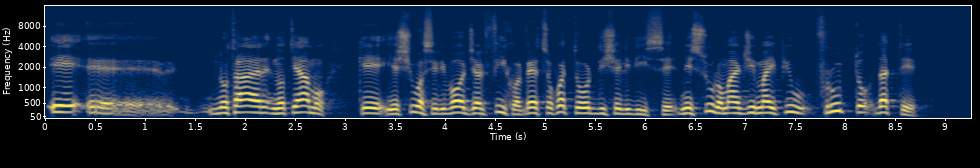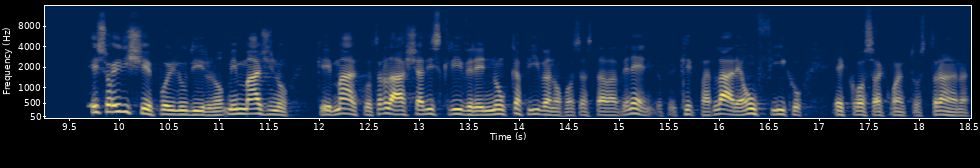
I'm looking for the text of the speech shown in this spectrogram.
E eh, notare, notiamo che Yeshua si rivolge al fico al verso 14 e gli disse, nessuno mangi mai più frutto da te. E i suoi discepoli lo udirono. Mi immagino che Marco tralascia di scrivere e non capivano cosa stava avvenendo, perché parlare a un fico è cosa alquanto strana.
